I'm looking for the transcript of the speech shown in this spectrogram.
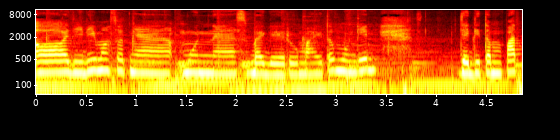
Oh, jadi maksudnya Muna sebagai rumah itu mungkin jadi tempat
